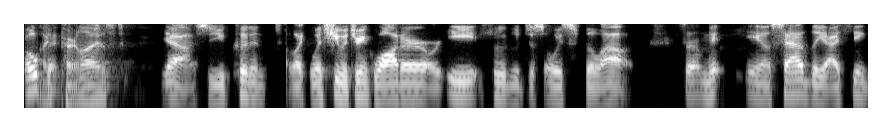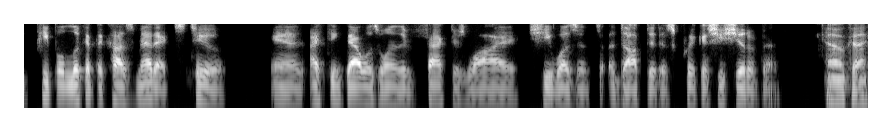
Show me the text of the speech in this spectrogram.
open Like paralyzed. yeah so you couldn't like when she would drink water or eat food would just always spill out so you know sadly i think people look at the cosmetics too and i think that was one of the factors why she wasn't adopted as quick as she should have been Okay.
